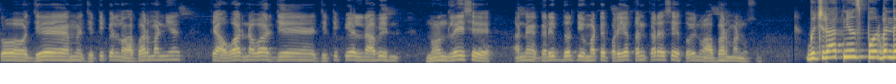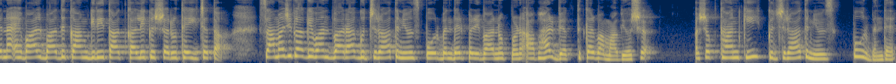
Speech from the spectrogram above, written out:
તો જે અમે જીટીપીએલનો આભાર માનીએ કે અવારનવાર જે જીટીપીએલને આવી નોંધ લે છે અને ગરીબ દર્દીઓ માટે પ્રયત્ન કરે છે, તો એનો આભાર માનું છું. ગુજરાત ન્યૂઝ પોરબંદરના અહેવાલ બાદ કામગીરી તાત્કાલિક શરૂ થઈ જતા સામાજિક આગેવાન દ્વારા ગુજરાત ન્યૂઝ પોરબંદર પરિવારનો પણ આભાર વ્યક્ત કરવામાં આવ્યો છે. અશોક થાનકી, ગુજરાત ન્યૂઝ પોરબંદર.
